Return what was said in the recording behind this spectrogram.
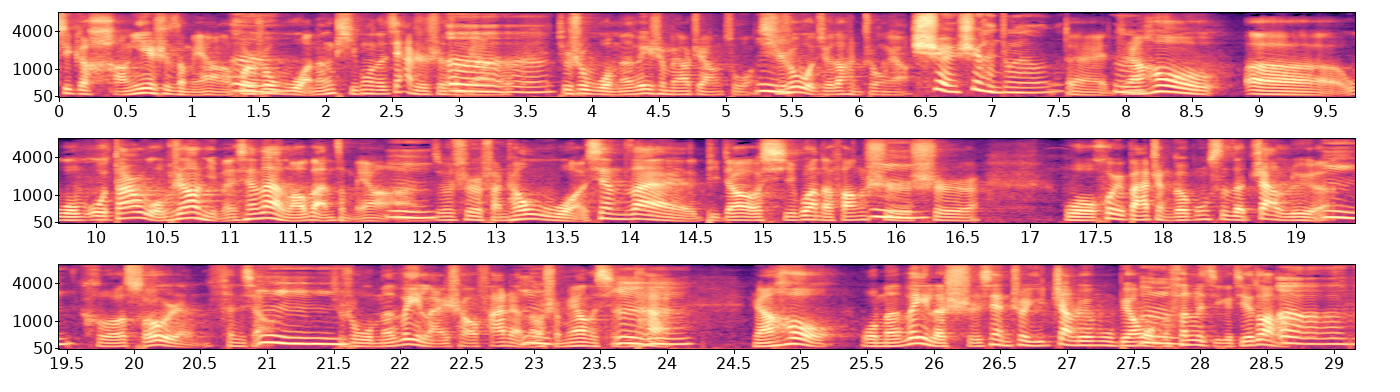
这个行业是怎么样的，或者说我能提供的价值是怎么样的，就是我们为什么要这样做？其实我觉得很重要，是是很重要的。对，然后呃，我我当然我不知道你们现在老板怎么样啊，就是反正我现在比较习惯的方式是。我会把整个公司的战略和所有人分享，就是我们未来是要发展到什么样的形态，然后。我们为了实现这一战略目标，我们分了几个阶段嘛？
